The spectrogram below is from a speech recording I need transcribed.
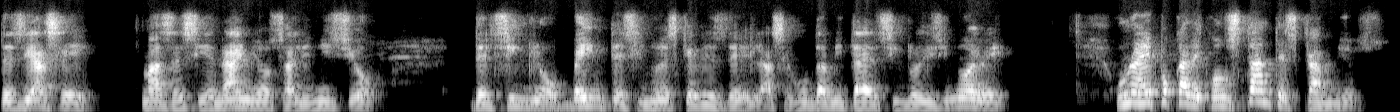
desde hace más de 100 años, al inicio del siglo XX, si no es que desde la segunda mitad del siglo XIX, una época de constantes cambios,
